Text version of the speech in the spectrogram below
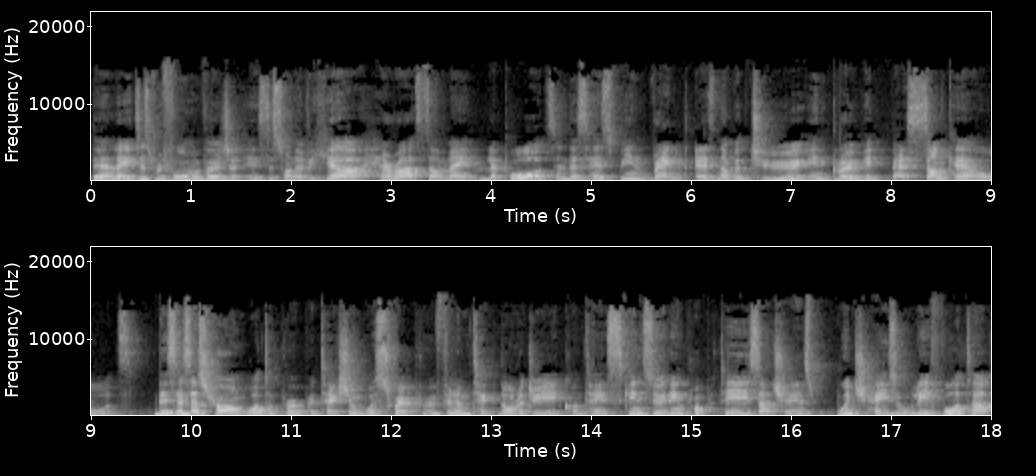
Their latest reform version is this one over here, Hera Sunmate Leports, and this has been ranked as number two in Glowpick Best Sun Care Awards. This is a strong waterproof protection with sweat-proof film technology. It contains skin-soothing properties such as witch hazel leaf water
